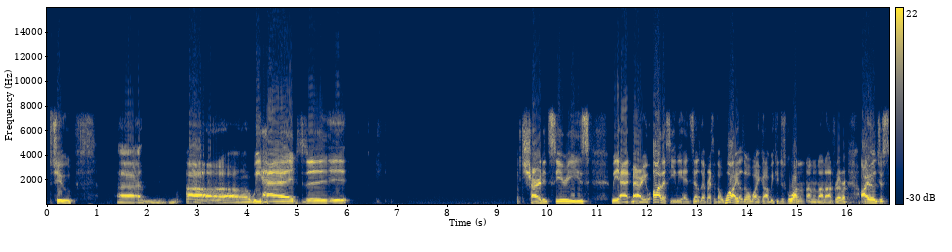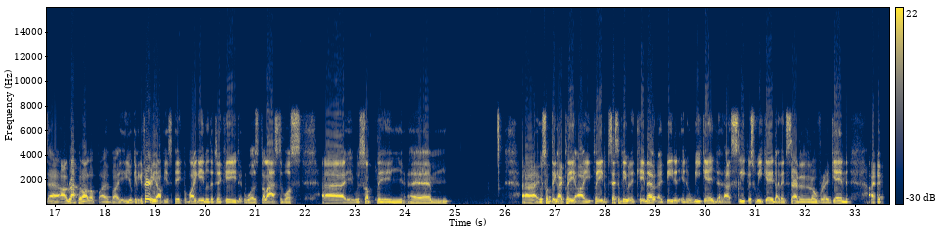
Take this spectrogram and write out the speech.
to um, we had the Uncharted series, we had Mario Odyssey, we had Zelda Breath of the Wild. Oh my God, we could just go on and on and on and on forever. I will just uh, I'll wrap it all up by, by, you know giving a fairly obvious pick, but my game of the decade was The Last of Us. Uh, it was something. Um, uh, it was something I play. I played obsessively when it came out. I beat it in a weekend, a sleepless weekend. I then started it over again. I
